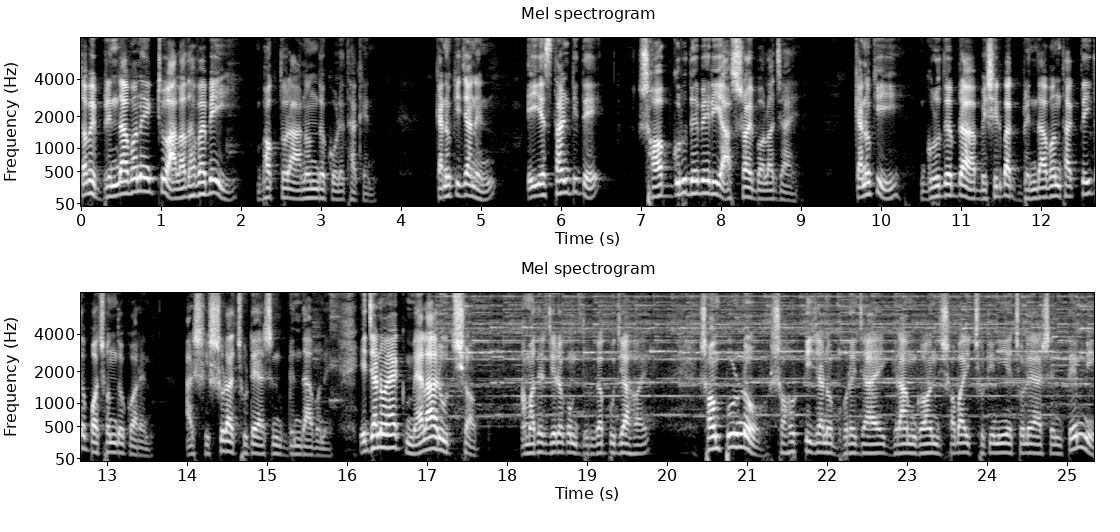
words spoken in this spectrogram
তবে বৃন্দাবনে একটু আলাদাভাবেই ভক্তরা আনন্দ করে থাকেন। কেন কি জানেন, এই স্থানটিতে সব গুরুদেবেরই আশ্রয় বলা যায়। কেন কি গুরুদেবরা বেশিরভাগ বৃন্দাবন থাকতেই তো পছন্দ করেন, আর শিষ্যরা ছুটে আসেন বৃন্দাবনে। এ যেন এক মেলার উৎসব। আমাদের যেরকম দুর্গাপূজা হয়, সম্পূর্ণ শহরটি যেন ভরে যায়, গ্রামগঞ্জ সবাই ছুটি নিয়ে চলে আসেন, তেমনি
